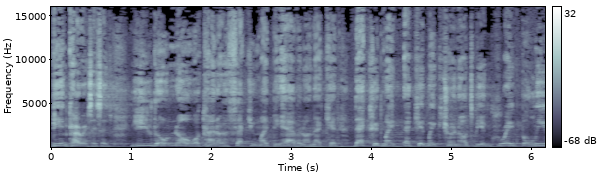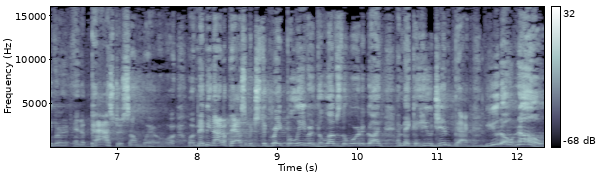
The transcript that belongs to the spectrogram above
be encouraged? I said, you don't know what kind of effect you might be having on that kid. That kid might that kid might turn out to be a great believer and a pastor somewhere, or, or maybe not a pastor, but just a great believer that loves the Word of God and make a huge impact. You don't know.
